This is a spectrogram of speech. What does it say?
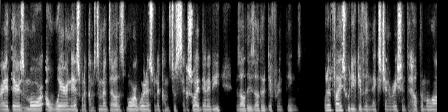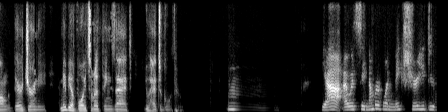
right? There's more awareness when it comes to mental health. More awareness when it comes to sexual identity. There's all these other different things. What advice would you give the next generation to help them along their journey and maybe avoid some of the things that you had to go through? Mm. yeah i would say number one make sure you do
